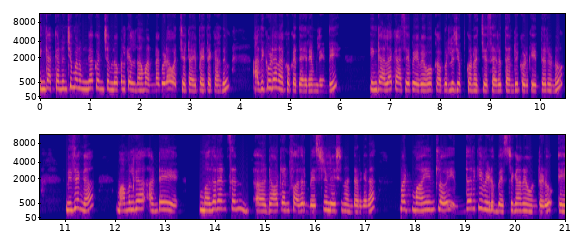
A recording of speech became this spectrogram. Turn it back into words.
ఇంకా అక్కడ నుంచి మనం ఇంకా కొంచెం లోపలికి వెళ్దాం అన్నా కూడా వచ్చే టైప్ అయితే కాదు. అది కూడా నాకు ఒక ధైర్యం లేండి ఇంకా అలా కాసేపు ఏవేవో కబుర్లు చెప్పుకొని వచ్చేసారు తండ్రి కొడుకు ఇద్దరును. నిజంగా మామూలుగా అంటే mother and son daughter and father best relation అంటారు కదా. బట్ మా ఇంట్లో ఇద్దరికి వీడు బెస్ట్ గానే ఉంటాడు. ఏ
